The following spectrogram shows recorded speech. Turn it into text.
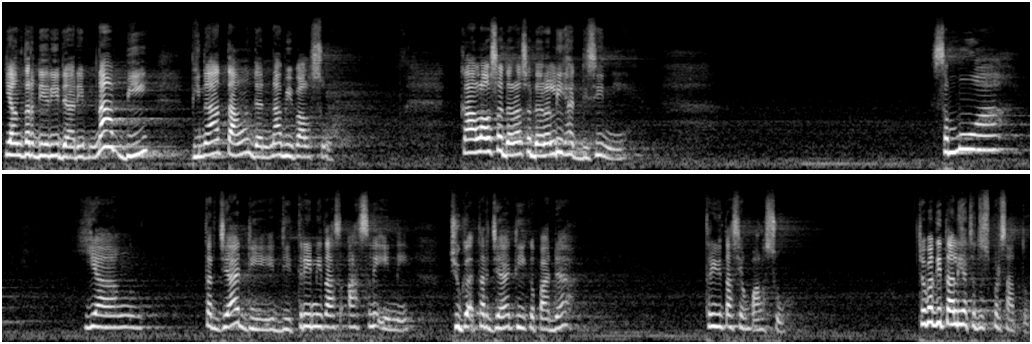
yang terdiri dari nabi, binatang dan nabi palsu. Kalau saudara-saudara lihat di sini, semua yang terjadi di Trinitas asli ini juga terjadi kepada Trinitas yang palsu. Coba kita lihat satu persatu.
